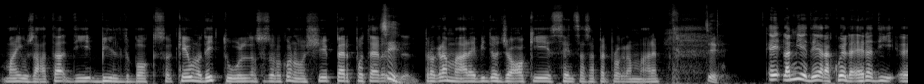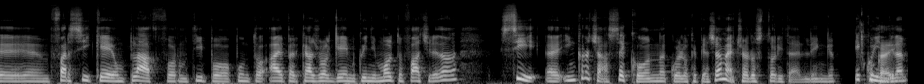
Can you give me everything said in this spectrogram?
mai usata, di Buildbox, che è uno dei tool, non so se lo conosci, per poter Sì. programmare videogiochi senza saper programmare. Sì. E la mia idea era quella, era di eh, far sì che un platform tipo appunto hyper casual game, quindi molto facile da si eh, incrociasse con quello che piace a me, cioè lo storytelling. E quindi Ok. la,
